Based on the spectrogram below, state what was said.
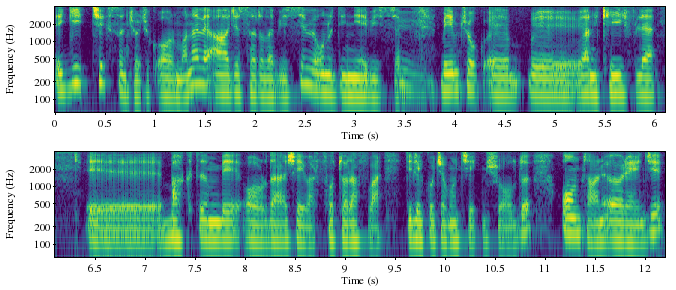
E, git çıksın çocuk ormana ve ağaca sarılabilsin ve onu dinleyebilsin. Benim çok e, e, yani keyifle e, baktığım bir orada şey var fotoğraf var. Dilek hocamın çekmiş olduğu 10 tane öğrenci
